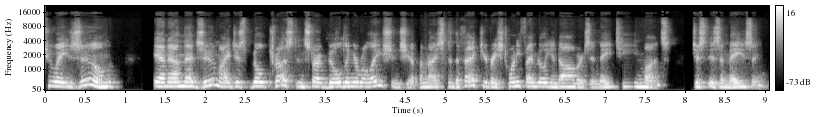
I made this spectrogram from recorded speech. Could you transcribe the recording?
to a Zoom. And on that Zoom, I just build trust and start building a relationship. And I said, the fact you raised $25 million in 18 months just is amazing.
